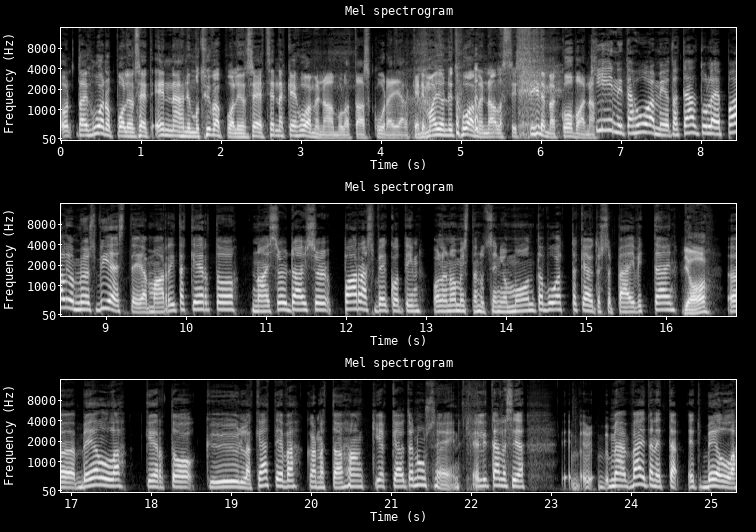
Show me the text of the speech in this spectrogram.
on, tai huono puoli on se, että en nähnyt, mutta hyvä puoli on se, että sen näkee huomenna aamulla taas kuuden jälkeen. Niin mä aion nyt huomenna olla siis silmä kovana. Kiinnitä huomiota. Täällä tulee paljon myös viestejä. Marita kertoo, Nicer Dicer, paras vekotin. Olen omistanut sen jo monta vuotta, käytössä päivittäin. Joo. Ö, Bella kertoo, kyllä, kätevä, kannattaa hankkia, käytän usein. Eli tällaisia, mä väitän, että, että Bella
